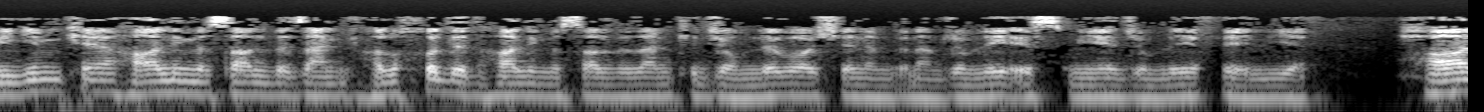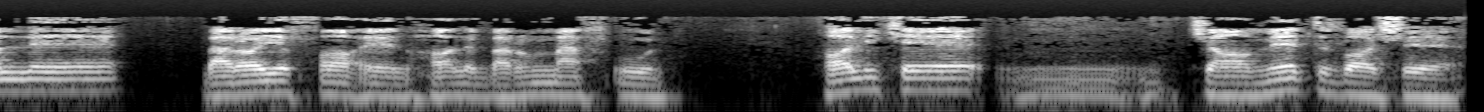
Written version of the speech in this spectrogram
میگیم که حالی مثال بزن حالا خودت حالی مثال بزن که جمله باشه نمی‌دونم جمله اسمیه جمله فعلیه. حال برای فائل حال برای مفعول. حالی که جامد باشه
